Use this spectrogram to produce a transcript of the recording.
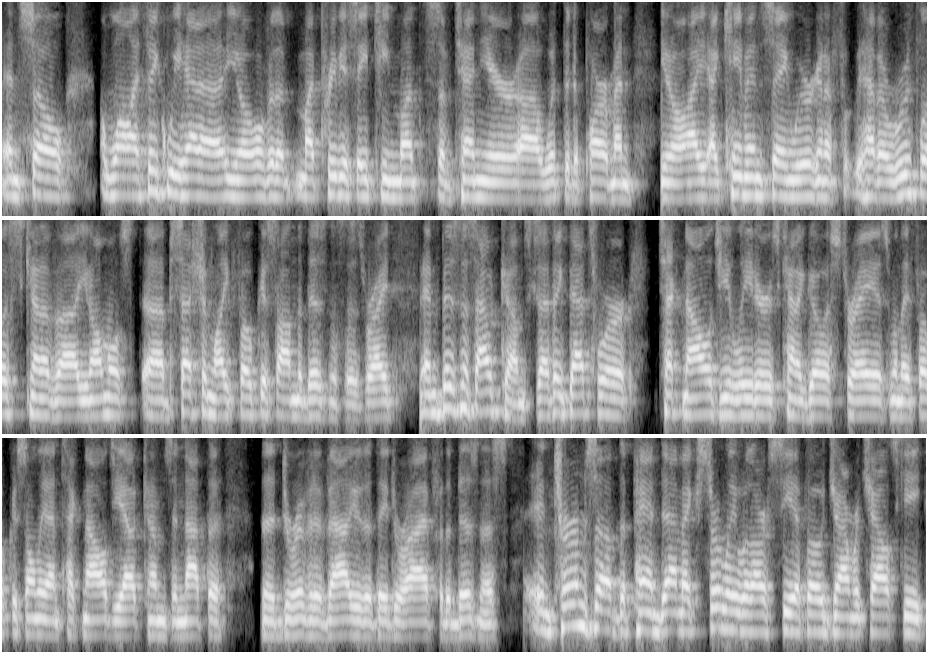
And so Well, I think we had a, you know, over the my previous 18 months of tenure uh, with the department, you know, I, I came in saying we were going to f- have a ruthless kind of, uh, you know, almost uh, obsession-like focus on the businesses, right, and business outcomes, because I think that's where technology leaders kind of go astray is when they focus only on technology outcomes and not the the derivative value that they derive for the business. In terms of the pandemic, certainly with our CFO John Rychalski,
